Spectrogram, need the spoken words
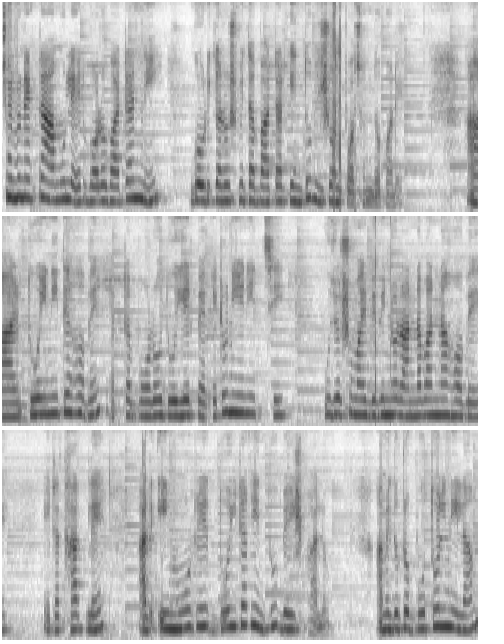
চলুন একটা আমুলের বড় বাটার নিই। গৌরিকা রশ্মিতা বাটার কিন্তু ভীষণ পছন্দ করে। আর দই নিতে হবে, একটা বড় দইয়ের প্যাকেটও নিয়ে নিচ্ছি। পুজোর সময় বিভিন্ন রান্নাবান্না হবে, এটা থাকলে। আর এই মোড়ের দইটা কিন্তু বেশ ভালো। আমি দুটো বোতল নিলাম।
